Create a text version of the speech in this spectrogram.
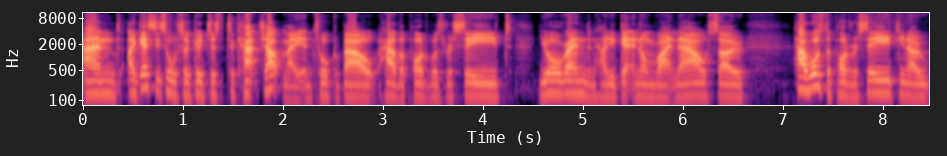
And I guess it's also good just to catch up, mate, and talk about how the pod was received, your end, and how you're getting on right now. So, how was the pod received? You know,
